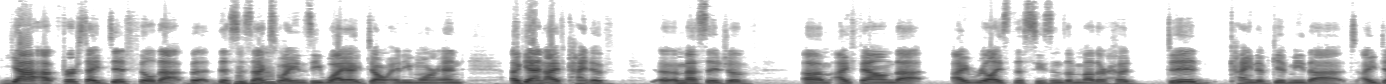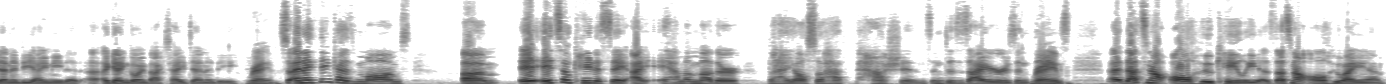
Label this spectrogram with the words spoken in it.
yeah, at first I did feel that, but this is mm-hmm. X, Y, and Z why I don't anymore. And again, I've kind of a message of um, I found that I realized the seasons of motherhood did kind of give me that identity I needed. Again, going back to identity. Right. So, and I think as moms, um, it, it's okay to say I am a mother, but I also have passions and desires and things. Right. Uh, that's not all who Kaley is. That's not all who I am.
